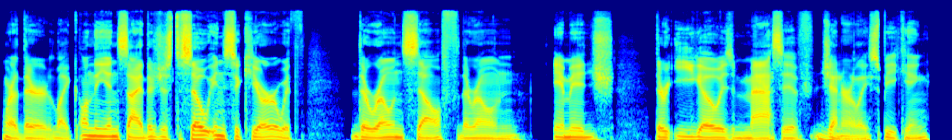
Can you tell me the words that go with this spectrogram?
where they're like on the inside, they're just so insecure with their own self, their own image, their ego is massive, generally speaking,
